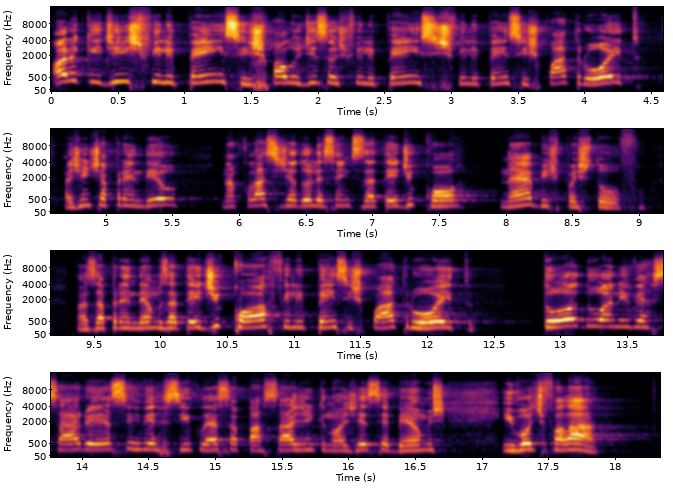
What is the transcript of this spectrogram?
Olha o que diz Filipenses, Paulo disse aos Filipenses, Filipenses 4:8. A gente aprendeu na classe de adolescentes a ter de cor, né, Bispo Astolfo? Nós aprendemos a ter de cor Filipenses 4:8. Todo o aniversário é esse versículo, é essa passagem que nós recebemos. E vou te falar,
